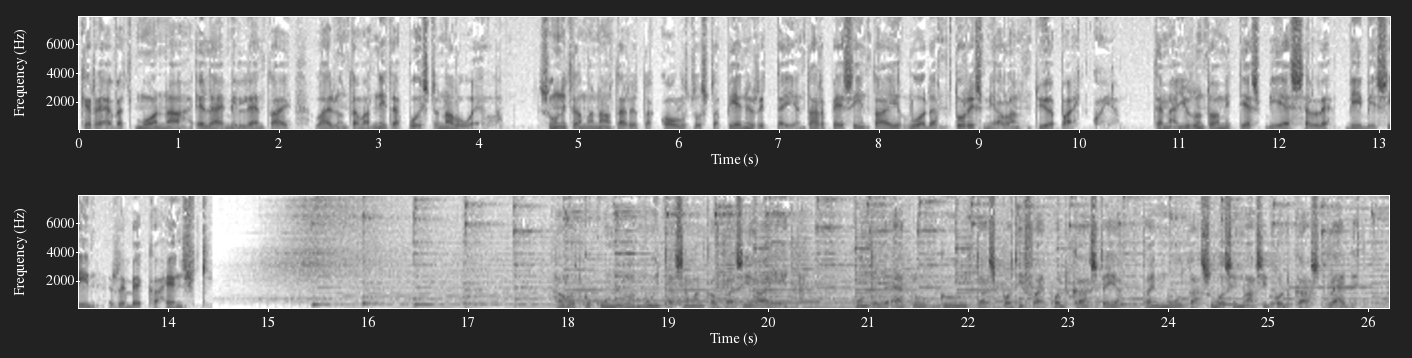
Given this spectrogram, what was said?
keräävät muonaa eläimilleen tai laiduntavat niitä puiston alueella. Suunnitelmana on tarjota koulutusta pienyrittäjien tarpeisiin tai luoda turismialan työpaikkoja. Tämän jutun toimitti SBSlle BBCn Rebecca Henschke. Haluatko kuunnella muita samankaltaisia aiheita? Kuuntele Apple, Google tai Spotify podcasteja tai muuta suosimaasi podcast-lähdettä.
